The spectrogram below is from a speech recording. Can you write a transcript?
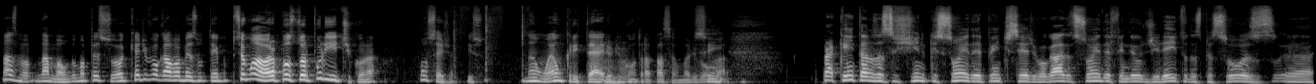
nas, na mão de uma pessoa que advogava ao mesmo tempo por ser o maior opositor político, né? Ou seja, isso não é um critério uhum. de contratação do advogado. Para quem está nos assistindo, que sonha de repente ser advogado, sonha defender o direito das pessoas, uh,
